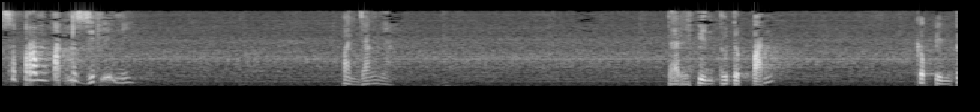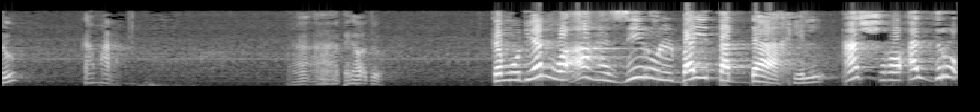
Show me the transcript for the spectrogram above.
seperempat masjid ini panjangnya dari pintu depan ke pintu kamar. Nah, tengok tuh. Kemudian wa ahzirul baitad dakhil asyra azru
